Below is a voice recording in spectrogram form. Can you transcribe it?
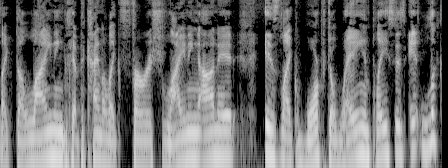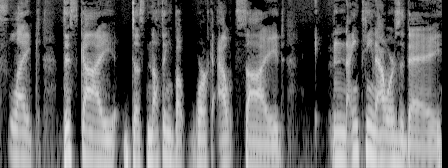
like the lining, the kind of like furish lining on it is like warped away in places. It looks like this guy does nothing but work outside 19 hours a day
